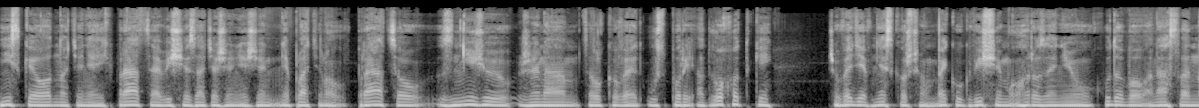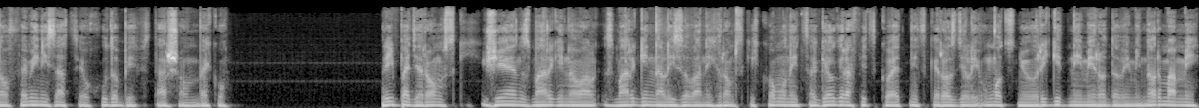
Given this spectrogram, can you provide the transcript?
nízke hodnotenie ich práce a vyššie zaťaženie žen neplatenou prácou znižujú ženám celkové úspory a dôchodky, čo vedie v neskoršom veku k vyššiemu ohrozeniu chudobou a následnou feminizáciou chudoby v staršom veku. V prípade rómskych žien z, z marginalizovaných rómskych komunít sa geograficko-etnické rozdiely umocňujú rigidnými rodovými normami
